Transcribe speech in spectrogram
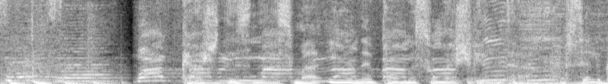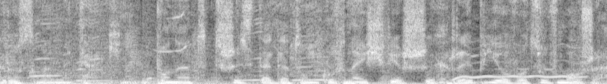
said Każdy z nas ma inny pomysł na święta. W Selgros mamy taki. Ponad 300 gatunków najświeższych ryb i owoców morza.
